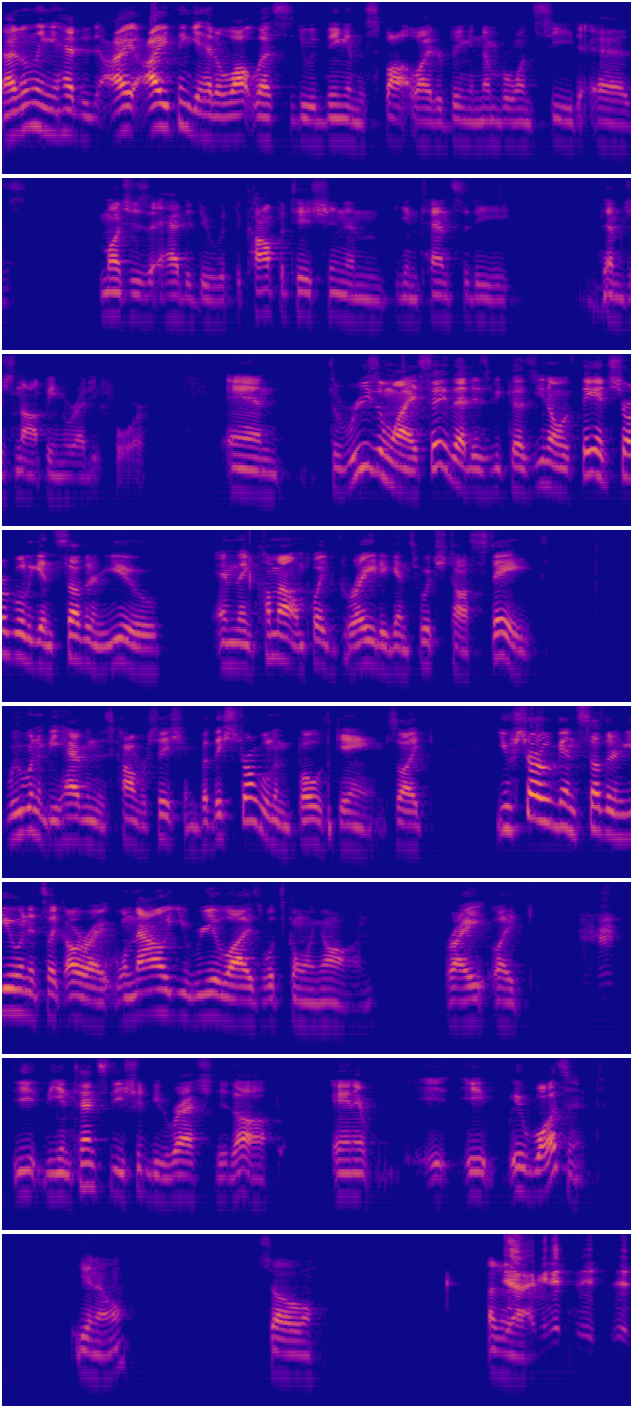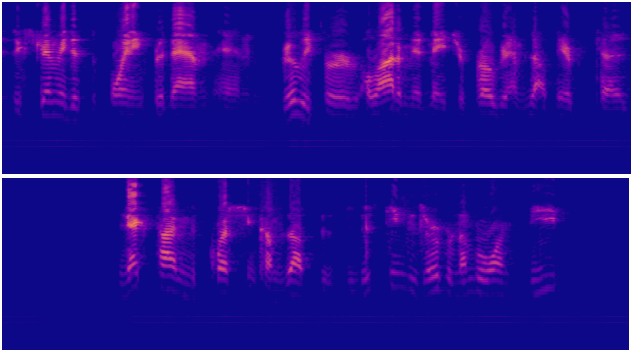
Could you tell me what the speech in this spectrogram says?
I don't think it had to I, I think it had a lot less to do with being in the spotlight or being a number one seed as much as it had to do with the competition and the intensity them just not being ready for. And the reason why I say that is because, you know, if they had struggled against Southern U and then come out and played great against Wichita State, we wouldn't be having this conversation. But they struggled in both games. Like you struggle against Southern U, and it's like, all right, well now you realize what's going on, right? Like The, the intensity should be ratcheted up, and it it it, it wasn't, you know. So I don't Yeah, know. I mean, it's, it's, it's extremely disappointing for them and really for a lot of mid-major programs out there because next time the question comes up is, does this team deserve a number one seed?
